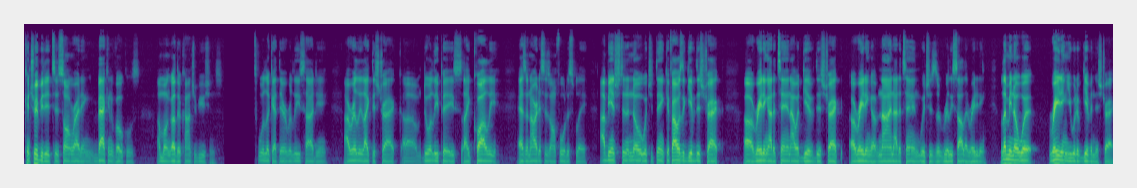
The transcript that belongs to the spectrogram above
contributed to songwriting, backing vocals, among other contributions. We'll look at their release Hadi I really like this track. Um, Dua Lipa's like quality as an artist is on full display. I'd be interested to know what you think. If I was to give this track a rating out of 10, I would give this track a rating of 9 out of 10, which is a really solid rating. Let me know what rating you would have given this track.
